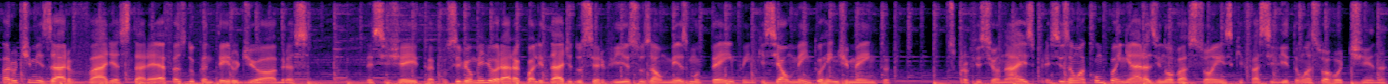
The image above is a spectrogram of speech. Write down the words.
para otimizar várias tarefas do canteiro de obras. Desse jeito, é possível melhorar a qualidade dos serviços ao mesmo tempo em que se aumenta o rendimento. Os profissionais precisam acompanhar as inovações que facilitam a sua rotina.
